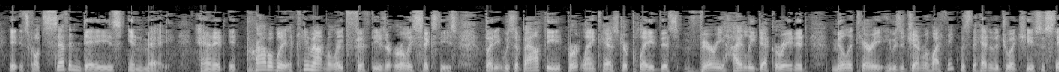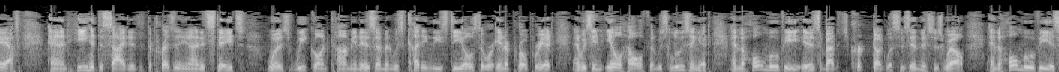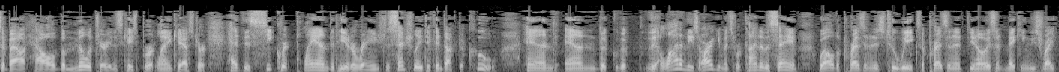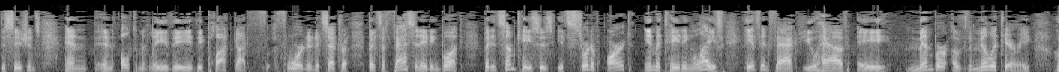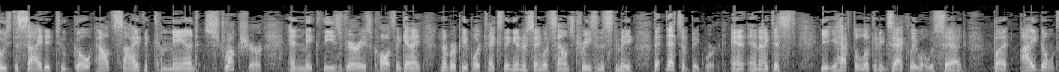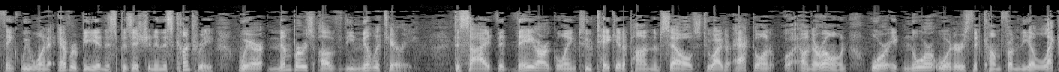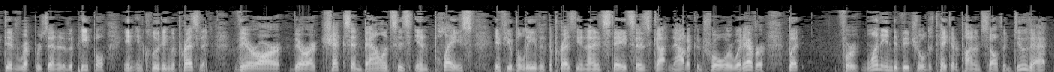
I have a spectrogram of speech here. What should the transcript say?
it, it's called Seven Days in May, and it, it probably it came out in the late 50s or early 60s but it was about the burt lancaster played this very highly decorated military he was a general who i think was the head of the joint chiefs of staff and he had decided that the president of the united states was weak on communism and was cutting these deals that were inappropriate and was in ill health and was losing it. And the whole movie is about kirk douglas is in this as well and the whole movie is about how the military in this case burt lancaster had this secret plan plan that he had arranged essentially to conduct a coup. And and the, the, the, a lot of these arguments were kind of the same. Well, the president is too weak. The president, you know, isn't making these right decisions. And and ultimately the the plot got thwarted, etc. But it's a fascinating book. But in some cases, it's sort of art imitating life. If in fact you have a member of the military who's decided to go outside the command structure and make these various calls. And again, a number of people are texting in or saying, "What well, sounds treasonous to me." That, that's a big word, and, and I just you, you have to look at exactly what was said. But I don't think we want to ever be in this position in this country where members of the military decide that they are going to take it upon themselves to either act on on their own or ignore orders that come from the elected representative of the people, in, including the president. There are there are checks and balances in place if you believe that the president of the United States has gotten out of control or whatever. But for one individual to take it upon himself and do that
